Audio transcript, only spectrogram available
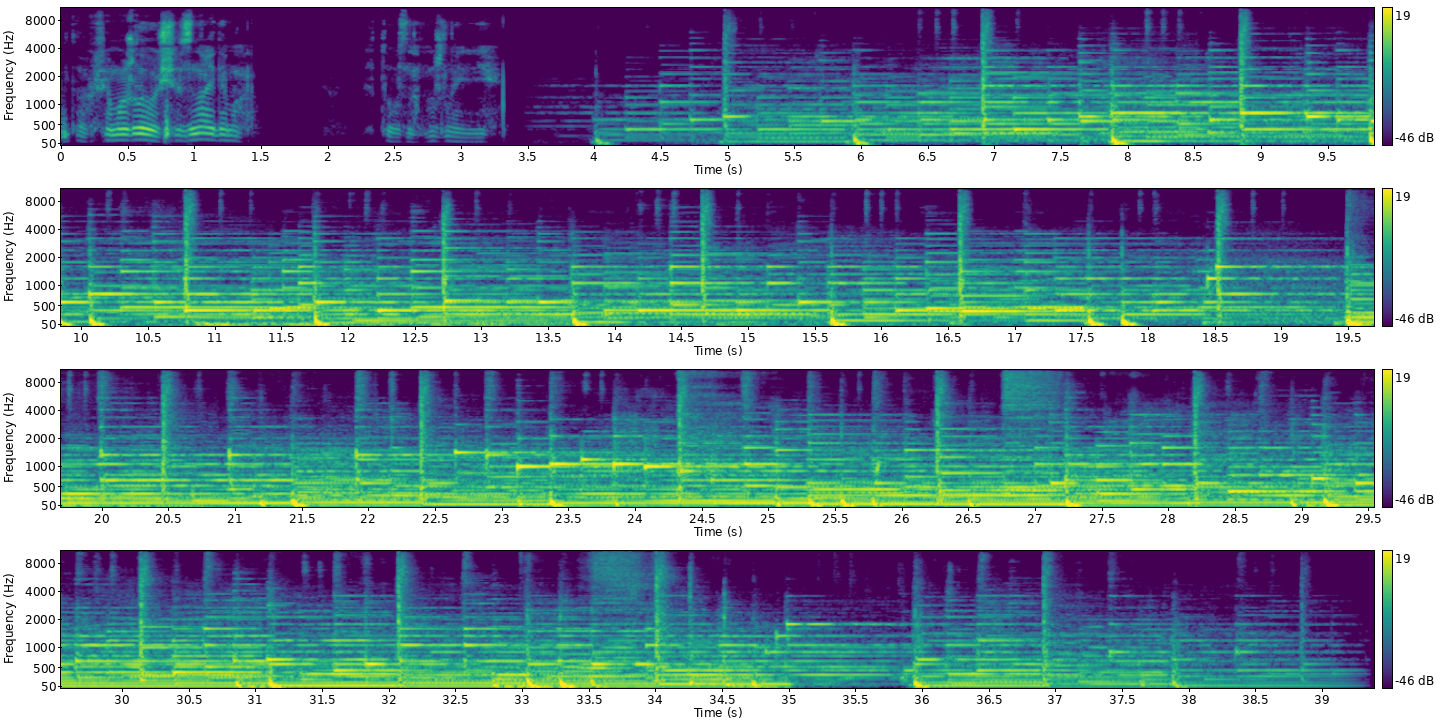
Так що можливо ще знайдемо. Хто знає, можливо ні.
